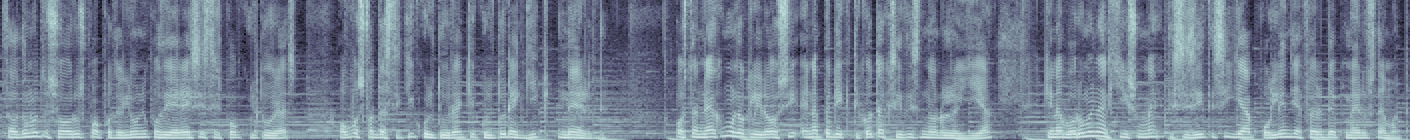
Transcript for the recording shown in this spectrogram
θα δούμε τους όρους που αποτελούν υποδιαιρέσεις της pop κουλτούρας όπως φανταστική κουλτούρα και κουλτούρα geek nerd ώστε να έχουμε ολοκληρώσει ένα περιεκτικό ταξίδι στην ορολογία και να μπορούμε να αρχίσουμε τη συζήτηση για πολύ ενδιαφέροντα επιμέρους θέματα.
